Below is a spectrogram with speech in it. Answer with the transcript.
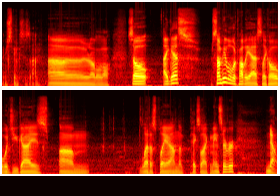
Your Spinx is on. Uh, so I guess some people would probably ask, like, oh, would you guys um, let us play on the Pixelhack main server? No,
